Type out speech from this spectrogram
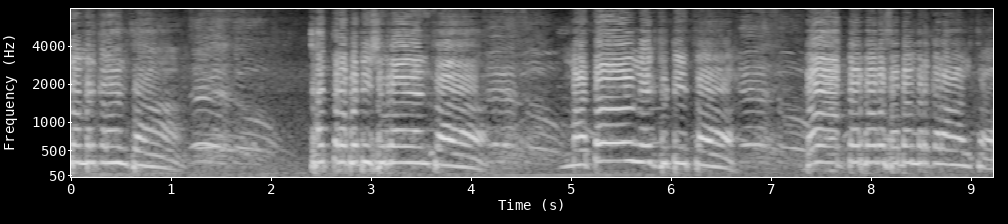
बाबासाहेब आंबेडकरांचा छत्रपती शिवरायांचा. मातंग एकजुटीचा. डॉक्टर बाबासाहेब आंबेडकरांचा.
